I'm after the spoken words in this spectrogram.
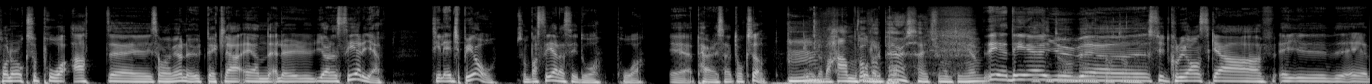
håller också på att eh, som vi nu, utveckla en, eller göra en serie till HBO som baserar sig då på eh, Parasite också. Mm. Vad han Vad var på. Parasite för någonting? Jag, Det, det är ju eh, sydkoreanska, eh, eh,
